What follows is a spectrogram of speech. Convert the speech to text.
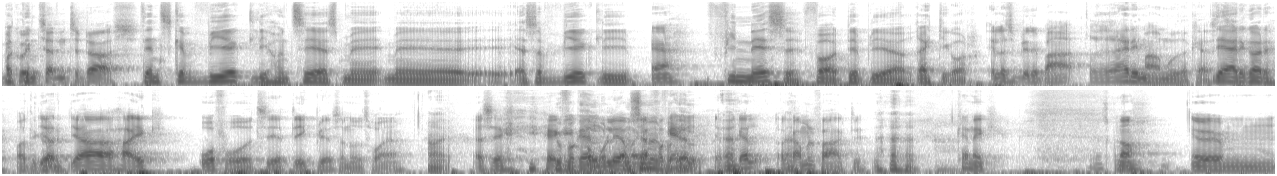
Vi Og kunne den- ikke tage den til dørs. Den skal virkelig håndteres med, med altså virkelig Ja, finesse, for at det bliver rigtig godt. ellers bliver det bare rigtig meget mudderkast. Ja, det gør det. og det gør jeg, jeg har ikke ordforrådet til, at det ikke bliver sådan noget, tror jeg. Nej. Altså, jeg, jeg kan ikke formulere er mig. Jeg er for gal, jeg er for gal. gal og Ja. gammelfaragtig. Kan ikke. Nå, øhm, jeg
